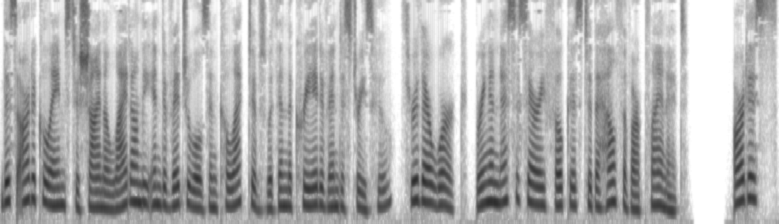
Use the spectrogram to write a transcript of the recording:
This article aims to shine a light on the individuals and collectives within the creative industries who, through their work, bring a necessary focus to the health of our planet. Artists,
